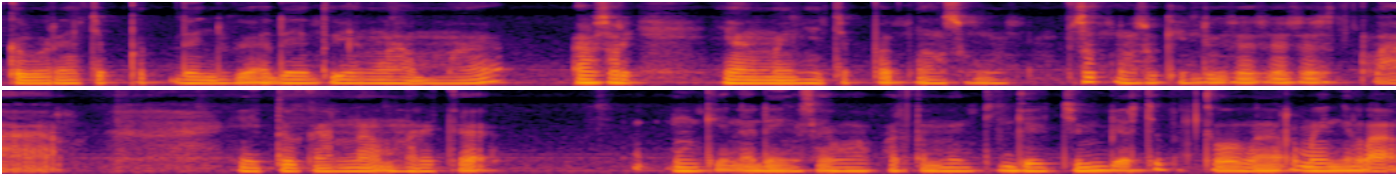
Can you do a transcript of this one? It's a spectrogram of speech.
keluarnya cepet dan juga ada yang tuh yang lama. Ah sorry. Yang mainnya cepet langsung set masukin tuh set, set, set, kelar. Itu karena mereka mungkin ada yang sewa apartemen tiga jam biar cepet kelar mainnya lah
